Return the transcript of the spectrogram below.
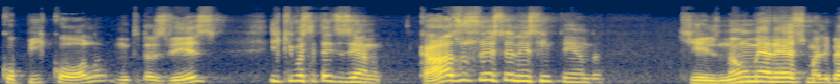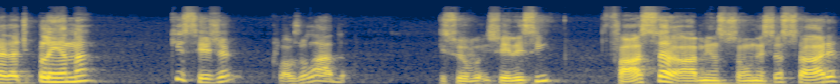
copia e cola, muitas das vezes, e que você está dizendo, caso Sua Excelência entenda que ele não merece uma liberdade plena, que seja clausulada. Que Sua Excelência faça a menção necessária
